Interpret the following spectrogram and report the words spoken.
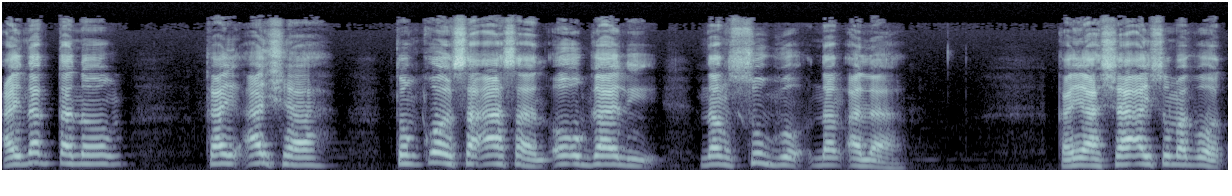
ay nagtanong kay Aisha tungkol sa asal o ugali ng sugo ng ala. Kaya siya ay sumagot,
